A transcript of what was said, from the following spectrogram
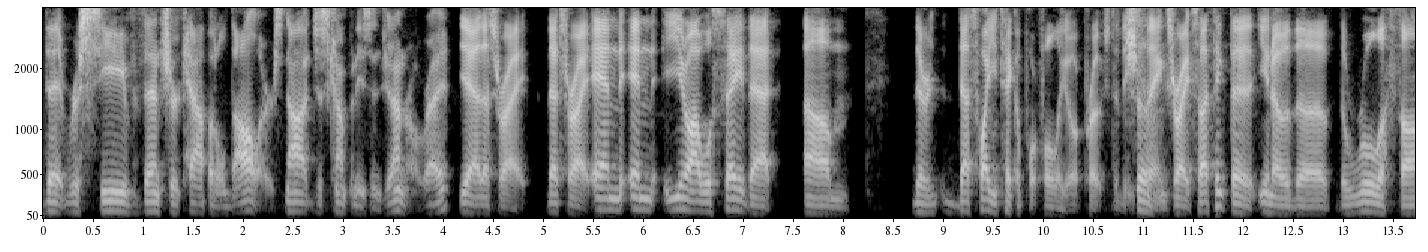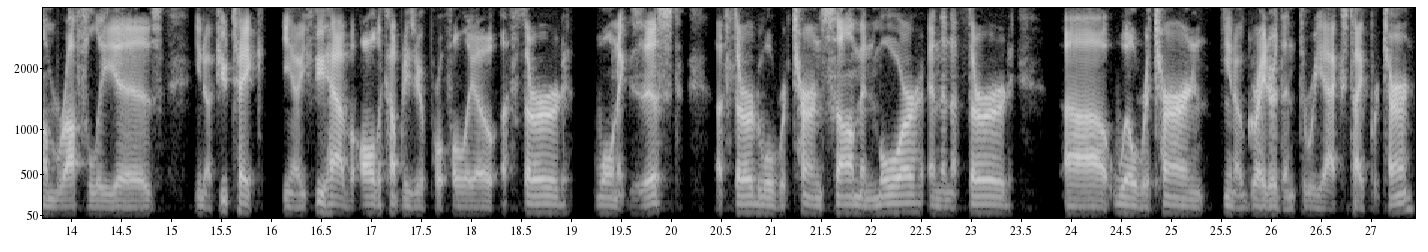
that receive venture capital dollars, not just companies in general, right? Yeah, that's right. That's right. And and you know, I will say that um there that's why you take a portfolio approach to these Sure. things, right? So I think the, you know, the the rule of thumb roughly is, you know, if you take, you know, if you have all the companies in your portfolio, a third won't exist, a third will return some and more, and then a third uh, will return, you know, greater than 3x type return.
